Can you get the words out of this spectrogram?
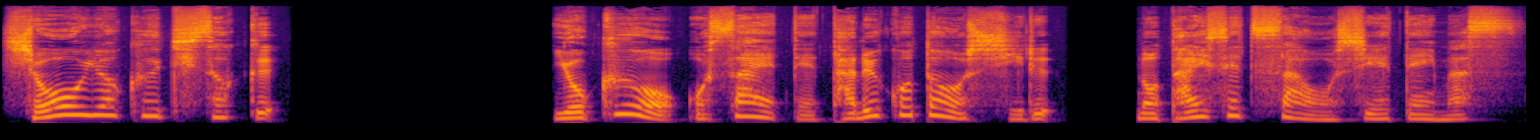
小欲知足欲を抑えて足ることを知るの大切さを教えています。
